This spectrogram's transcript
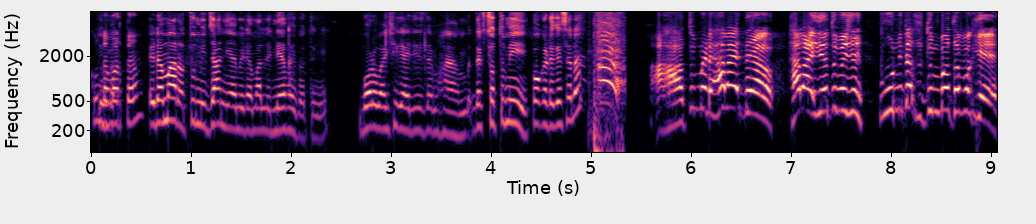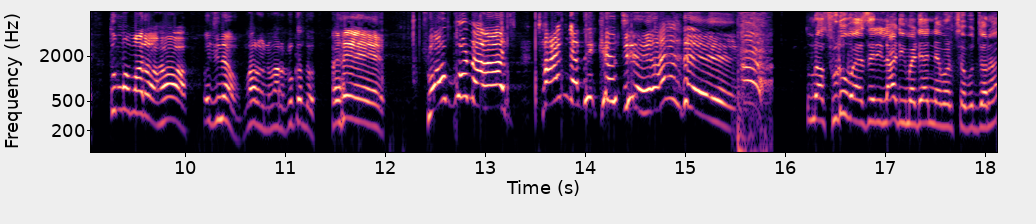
কোনটা মারতাম? এটা মারো তুমি জানি আমি এটা মারলে নিয়ে ভাইবা তুমি। বড় ভাই শিখাই দিয়েছিলাম হ্যাঁ দেখছ তুমি পকেটে গেছে না? আহা তুমি এটা হালাই দাও হালাই দিয়ে তুমি যে উনি আছে তুমি বাতা পাকে তুমি মারো হ্যাঁ ওই যে নাও মারো না মারো ঢুকা দাও হে সর্বনাশ সাংঘাতিক খেলছে তোমরা শুরু ভাই লাডি মাডি আনিয়ে বলছো বুঝছ না?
